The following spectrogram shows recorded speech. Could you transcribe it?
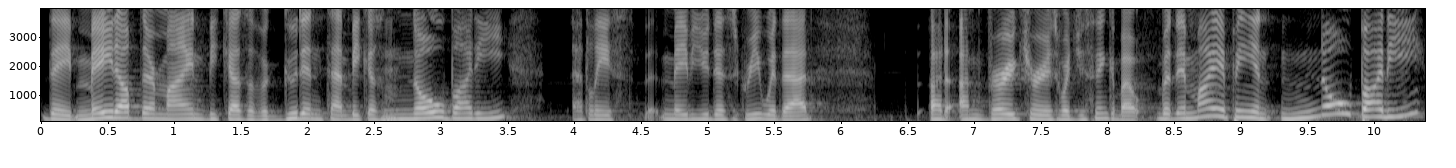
they made up their mind because of a good intent. Because nobody, at least maybe you disagree with that. but I'm very curious what you think about. But in my opinion, nobody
